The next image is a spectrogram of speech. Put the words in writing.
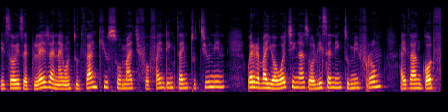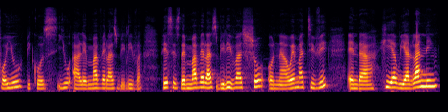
It's always a pleasure, and I want to thank you so much for finding time to tune in wherever you are watching us or listening to me from. I thank God for you because you are a marvelous believer. This is the Marvelous Believer Show on Awema Wema TV, and uh, here we are learning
